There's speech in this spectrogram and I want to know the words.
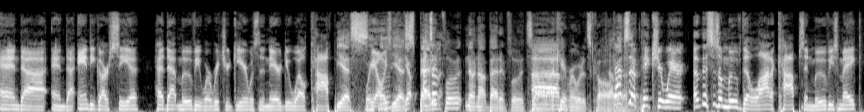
and uh, and uh, Andy Garcia? Had that movie where Richard Gere was the ne'er do well cop. Yes. where he always Yes. Yep. Bad That's a- influence? No, not bad influence. Uh, I Um, can't remember what it's called. That's Uh, a picture where uh, this is a move that a lot of cops in movies make,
